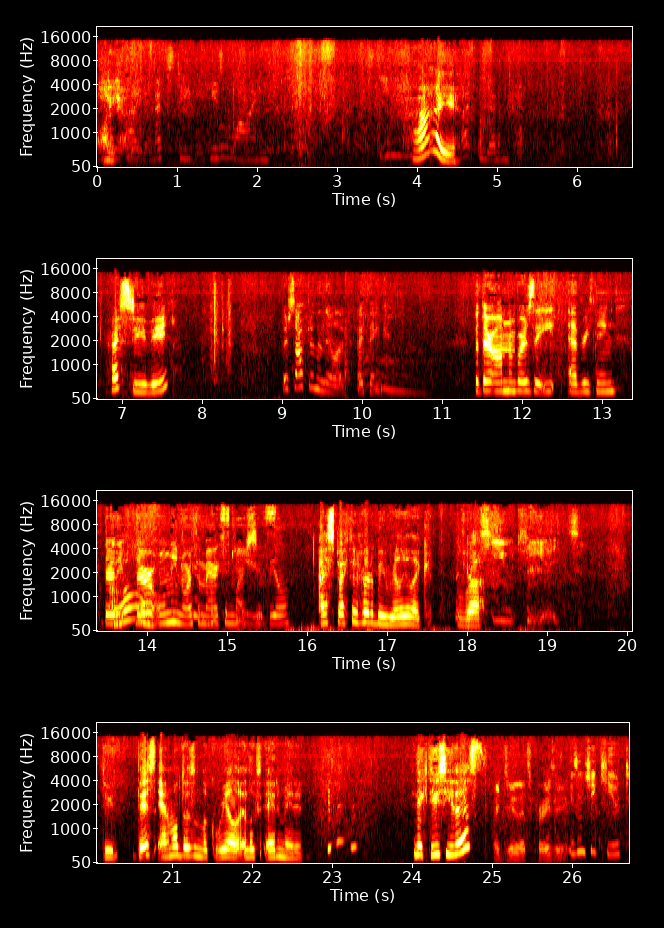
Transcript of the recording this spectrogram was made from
Oh, yeah. That's Stevie. He's blind. Stevie, Hi. I can get 'em. Hi, Stevie. They're softer than they look, I think. But they're omnivores. They eat everything. They're the, Oh. they're only North American marsupial. I expected her to be really, like, rough. cute he is. Dude, this animal doesn't look real. It looks animated. Nick, do you see this? I do. That's crazy. Isn't she cute?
